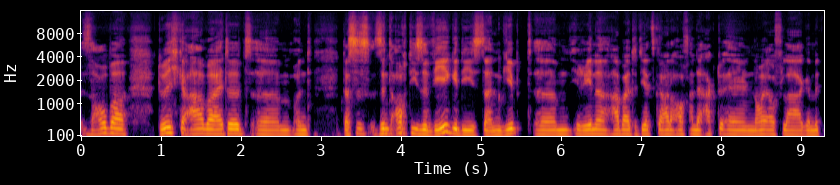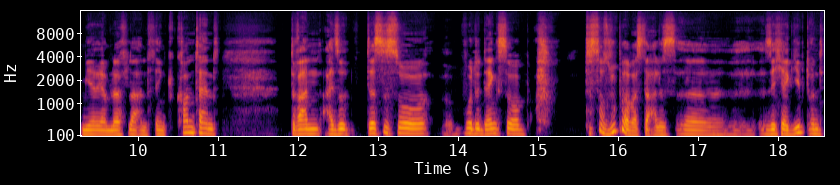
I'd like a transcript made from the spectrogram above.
sauber durchgearbeitet ähm, und das ist, sind auch diese Wege, die es dann gibt. Ähm, Irene arbeitet jetzt gerade auch an der aktuellen Neuauflage mit Miriam Löffler an Think Content dran. Also das ist so, wo du denkst so, ach, das ist doch super, was da alles äh, sich ergibt. Und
